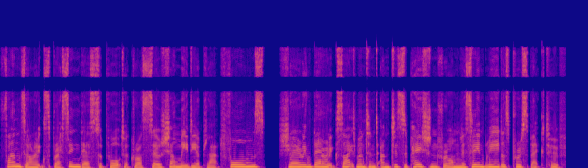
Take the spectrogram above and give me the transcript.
fans are expressing their support across social media platforms, sharing their excitement and anticipation from Omniscient Reader's perspective.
